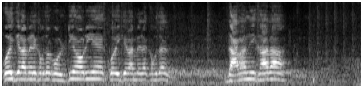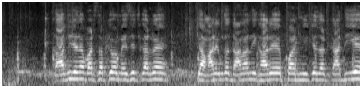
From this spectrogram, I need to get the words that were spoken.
कोई रहा मेरे कबूतर को उल्टियाँ हो रही हैं, कोई रहा मेरा कबूतर दाना नहीं खा रहा। काफ़ी जने व्हाट्सएप के वो मैसेज कर रहे हैं कि हमारे कबूतर दाना नहीं खा रहे, पर नीचे लटका दिए।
